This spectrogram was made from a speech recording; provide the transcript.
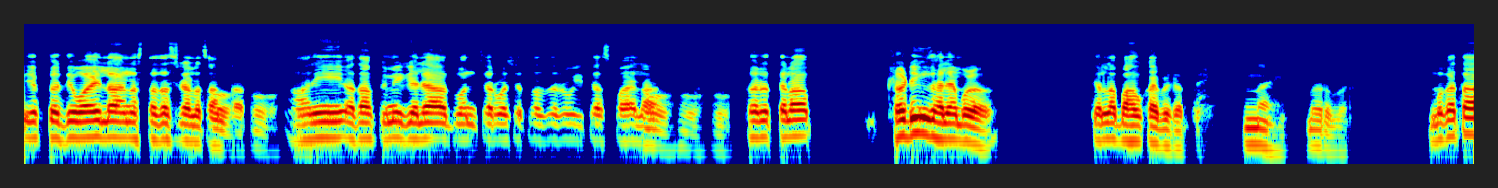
एक तर दिवाळीला नसता दसऱ्याला हो, चालतात. हो, हो. आणि आता तुम्ही गेल्या दोन चार वर्षातला जर इतिहास पाहिला हो हो हो. तर त्याला फ्लडिंग झाल्यामुळं त्याला भाव काय भेटत नाही. नाही बरोबर. मग आता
